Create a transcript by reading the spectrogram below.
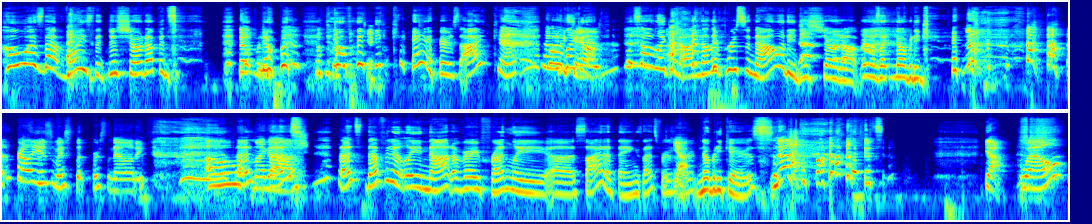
who was that voice that just showed up and said Nobody, nobody, nobody nobody cares. cares. I care. That Nobody like cares. a that sounded like an, another personality just showed up and was like nobody cares. Probably is my split personality. Oh my That's, that's definitely not a very friendly uh, side of things. That's for sure. Yeah. Nobody cares. No. yeah. Well,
